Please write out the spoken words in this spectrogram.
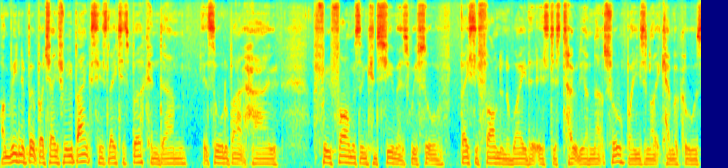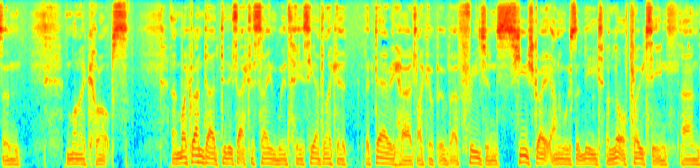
I'm reading a book by James Rebanks, his latest book, and um, it's all about how, through farmers and consumers, we've sort of basically farmed in a way that is just totally unnatural by using like chemicals and monocrops and my granddad did exactly the same with his. He had like a, a dairy herd, like a, a Friesians, huge, great animals that need a lot of protein, and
